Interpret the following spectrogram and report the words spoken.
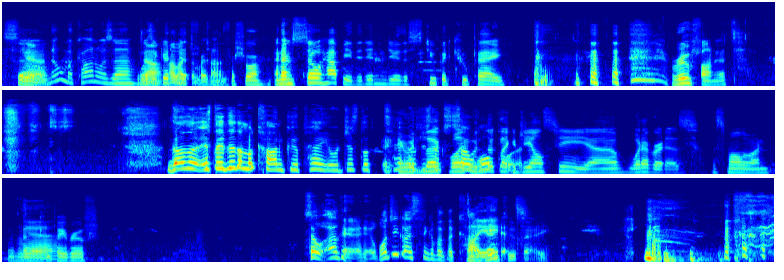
So Yeah. no, Macan was a was No, a good like hit the for them for sure. And I'm so happy they didn't do the stupid coupe roof on it. No, no. If they did a Macan Coupe, it would just look. It, It, would just look well, so it would look like a. GLC, uh, whatever it is, the smaller one with the Yeah. coupe roof. So okay, okay. What do you guys think about the Cayenne hate Coupe? it.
